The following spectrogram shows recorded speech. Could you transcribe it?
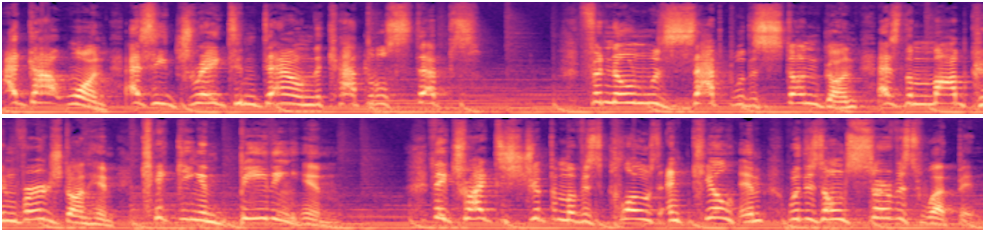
I got one as he dragged him down the Capitol steps. Fanone was zapped with a stun gun as the mob converged on him, kicking and beating him. They tried to strip him of his clothes and kill him with his own service weapon.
